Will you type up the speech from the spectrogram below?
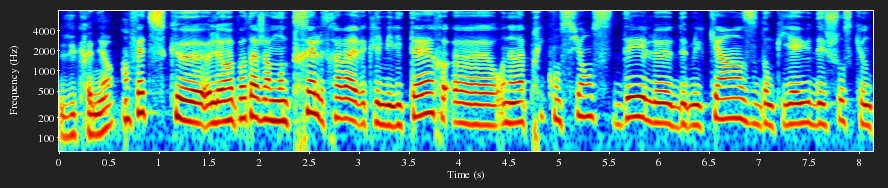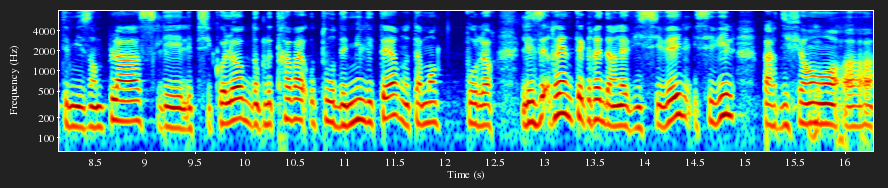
ukrainiens? En fait, ce que le reportage a montré, le travail avec les militaires, on en a pris conscience dès le 2015. Donc, il y a eu des choses qui ont été mises en place, les, les psychologues. Donc, le travail autour des militaires, notamment pour leur, les réintégrer dans la vie civile, civile par différents euh,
